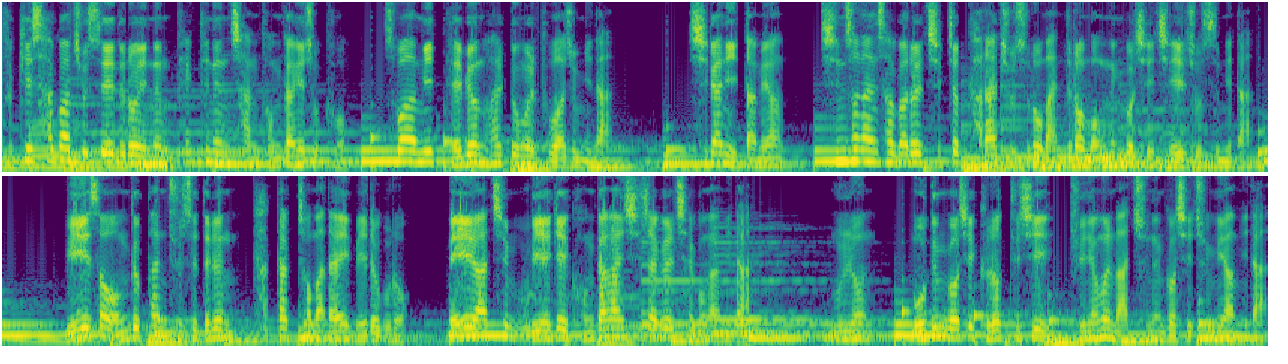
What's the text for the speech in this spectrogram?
특히 사과 주스에 들어있는 팩틴은 장 건강에 좋고 소화 및 배변 활동을 도와줍니다. 시간이 있다면 신선한 사과를 직접 갈아 주스로 만들어 먹는 것이 제일 좋습니다. 위에서 언급한 주스들은 각각 저마다의 매력으로 매일 아침 우리에게 건강한 시작을 제공합니다. 물론 모든 것이 그렇듯이 균형을 맞추는 것이 중요합니다.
